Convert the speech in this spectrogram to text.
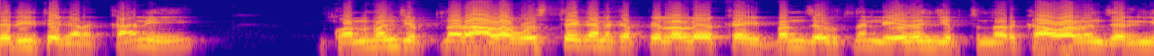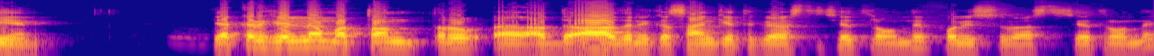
జరిగితే గనక. కానీ కొంతమంది చెప్తున్నారు అలా వస్తే గనక పిల్లల యొక్క ఇబ్బంది జరుగుతుందని లేదని చెప్తున్నారు కావాలని జరిగినాయి అని ఎక్కడికి వెళ్ళినా మొత్తం అందరూ ఆధునిక సాంకేతిక వ్యవస్థ చేతిలో ఉంది పోలీసు వ్యవస్థ చేతిలో ఉంది.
